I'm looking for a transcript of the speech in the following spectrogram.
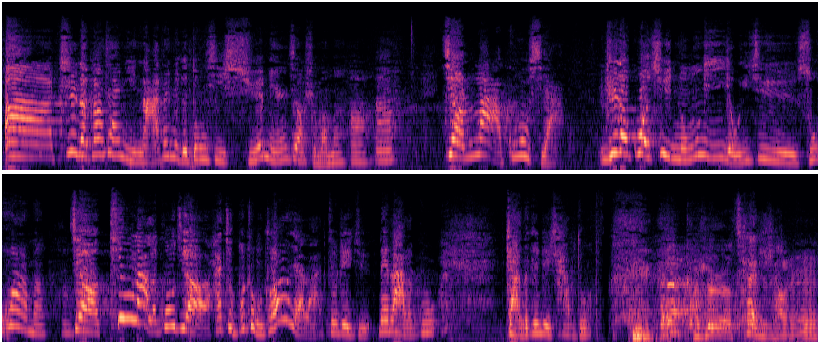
啊！知道刚才你拿的那个东西学名叫什么吗？啊啊，叫辣菇虾。知道过去农民有一句俗话吗？叫听辣了咕叫，还就不种庄稼了。就这句，那辣了姑，长得跟这差不多，可是菜市场人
